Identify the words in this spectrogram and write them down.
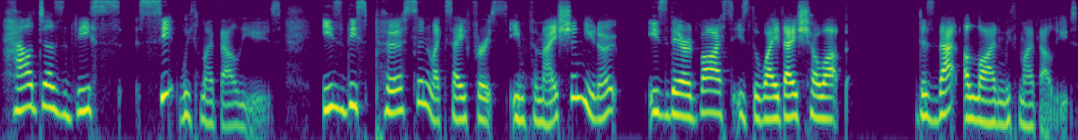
How does this sit with my values? Is this person, like, say, for its information, you know, is their advice, is the way they show up, does that align with my values?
